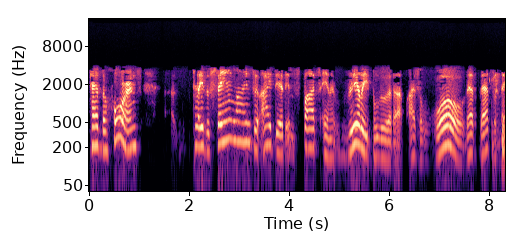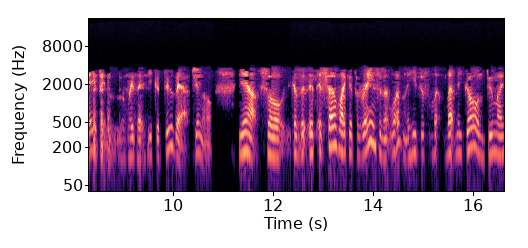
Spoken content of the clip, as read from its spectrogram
had the horns play the same lines that I did in spots, and it really blew it up. I said, "Whoa, that that's amazing the way that he could do that," you know. Yeah, so because it, it it sounds like it's arranged and it wasn't. He just let let me go and do my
